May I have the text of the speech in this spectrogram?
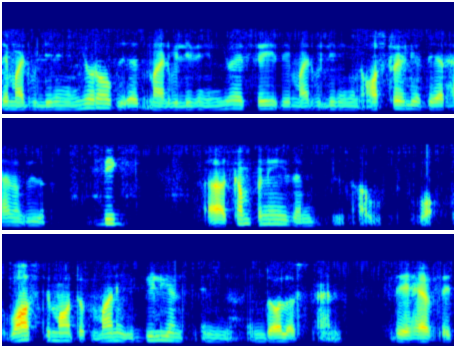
they might be living in Europe, they might be living in USA, they might be living in Australia. They are having big uh, companies and uh, vast amount of money, billions in in dollars, and they have it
